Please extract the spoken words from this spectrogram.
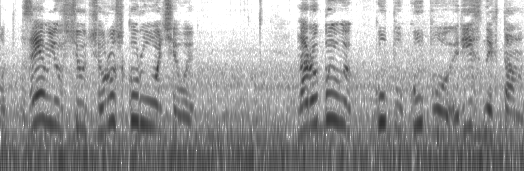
От. Землю всю цю розкорочили, наробили купу-купу різних там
